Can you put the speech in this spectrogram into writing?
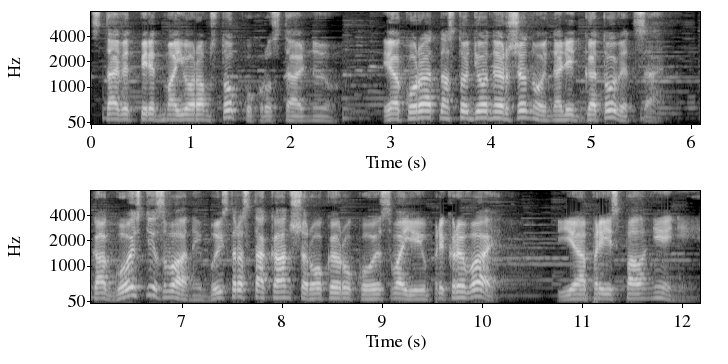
ставит перед майором стопку хрустальную и аккуратно студеной ржаной налить готовится, как гость незваный быстро стакан широкой рукой своей прикрывает. Я при исполнении.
